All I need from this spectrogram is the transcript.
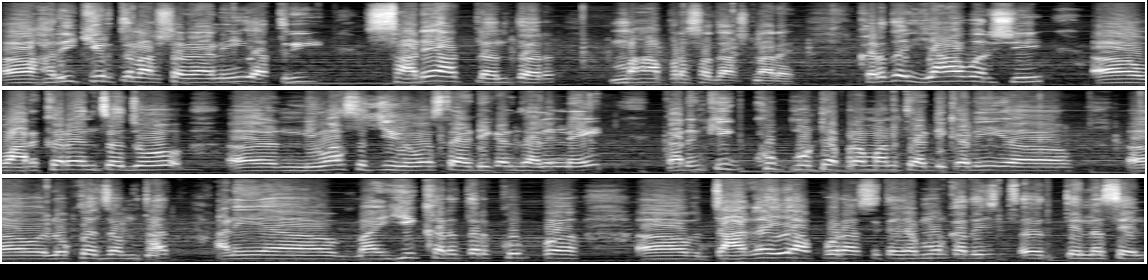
हरिकीर्तन असणार आहे आणि रात्री साडेआठ नंतर महाप्रसाद असणार आहे. खरं तर यावर्षी वारकऱ्यांचा जो निवासाची व्यवस्था या ठिकाणी झालेली नाही कारण की खूप मोठ्या प्रमाणात या ठिकाणी लोक जमतात आणि ही खरं तर खूप जागाही अपुरा असते त्याच्यामुळे कदाचित ते नसेल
